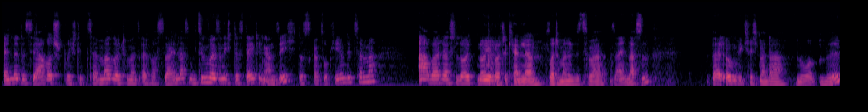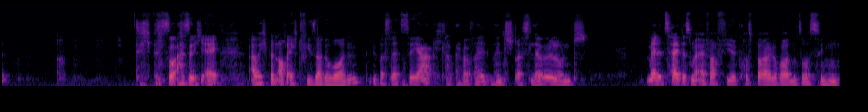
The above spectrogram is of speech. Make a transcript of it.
Ende des Jahres, sprich Dezember, sollte man es einfach sein lassen. Beziehungsweise nicht das Dating an sich, das ist ganz okay im Dezember, aber das Leut neue Leute kennenlernen sollte man Dezember sein lassen. Weil irgendwie kriegt man da nur Müll. Ich bin so assig, ey. Aber ich bin auch echt fieser geworden übers letzte Jahr. Ich glaube einfach, weil mein Stresslevel und meine Zeit ist mir einfach viel kostbarer geworden und sowas. Deswegen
